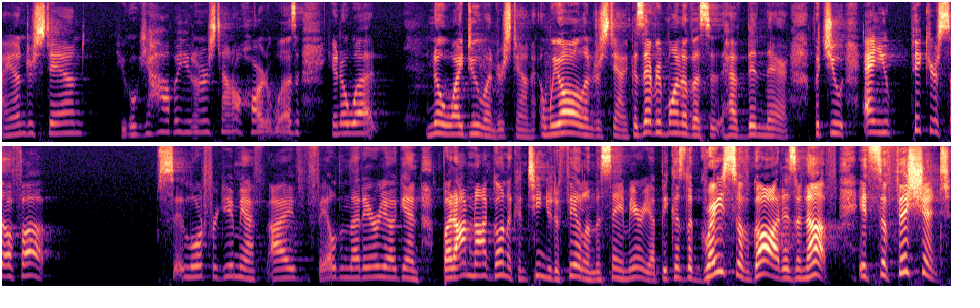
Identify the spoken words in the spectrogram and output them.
I understand. You go, yeah, but you don't understand how hard it was. You know what? No, I do understand. And we all understand because every one of us have been there. But you, and you pick yourself up. Say, Lord, forgive me. I've, I've failed in that area again. But I'm not going to continue to fail in the same area because the grace of God is enough, it's sufficient.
